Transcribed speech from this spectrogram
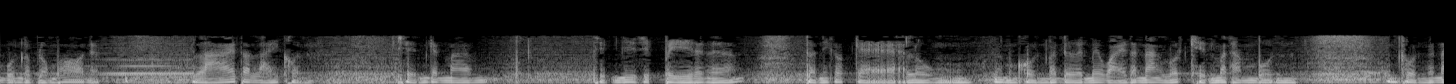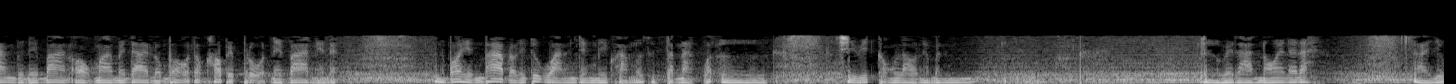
ำบุญกับหลวงพ่อเนี่ย หลายต่อหลายคน เห็นกันมาสิบยี่สิบปีแล้วนะตอนนี้ก็แก่ลงบางคนก็เดินไม่ไหวแล้วนั่งรถเข็นมาทำบุญคนก็นั่งอยู่ในบ้านออกมาไม่ได้ หลวงพ่อก็ต้องเข้าไปโปรดในบ้านเนี่ยนะ หลวงพ่อเห็นภาพเหล่านี้ทุกวันจึงมีความรู้สึกตระหนักว่า เออ ชีวิตของเราเนี่ยมันเหลือเวลาน้อยแล้วนะอายุ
